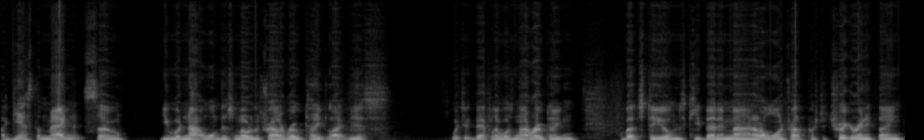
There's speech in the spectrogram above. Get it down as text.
against the magnet. So you would not want this motor to try to rotate like this, which it definitely was not rotating. But still, just keep that in mind. I don't want to try to push the trigger or anything.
